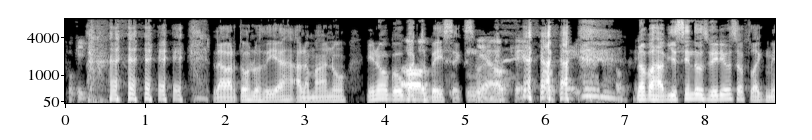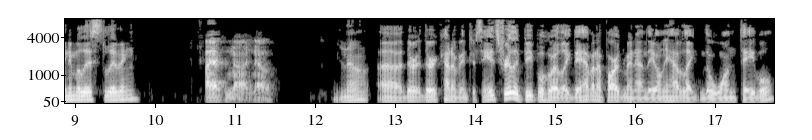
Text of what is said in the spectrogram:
poquito. lavar todos los días a la mano. You know, go back to Oh, basics. man. yeah, okay, okay, okay. No, but have you seen those videos of like minimalist living? I have not. No. No, uh, they're they're kind of interesting. It's really people who are like they have an apartment and they only have like the one table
